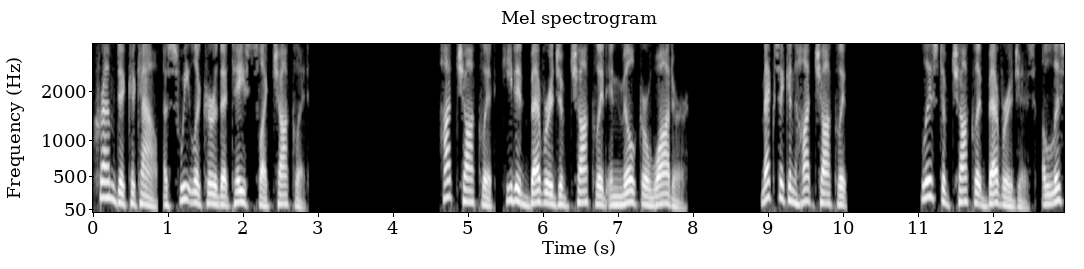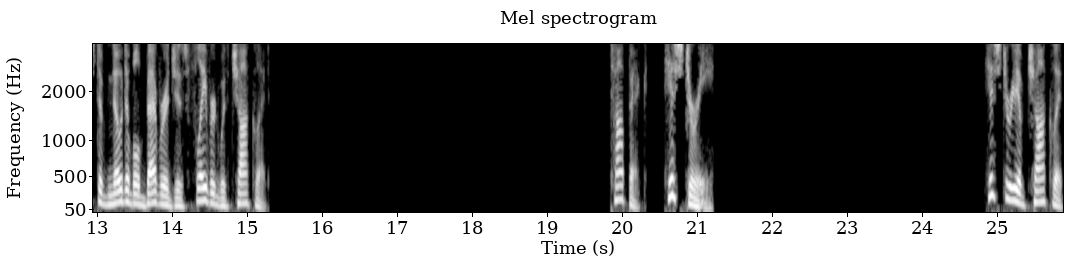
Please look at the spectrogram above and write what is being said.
Crème de cacao, a sweet liqueur that tastes like chocolate. Hot chocolate, heated beverage of chocolate in milk or water. Mexican hot chocolate List of chocolate beverages, a list of notable beverages flavored with chocolate. History. History of chocolate,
